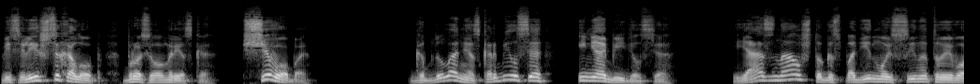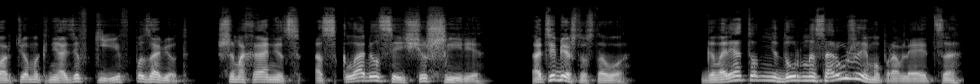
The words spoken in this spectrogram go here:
«Веселишься, холоп?» — бросил он резко. «С чего бы?» Габдула не оскорбился и не обиделся. Я знал, что господин мой сына твоего Артема князя в Киев позовет. Шамаханец осклабился еще шире. А тебе что с того? Говорят, он недурно с оружием управляется.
